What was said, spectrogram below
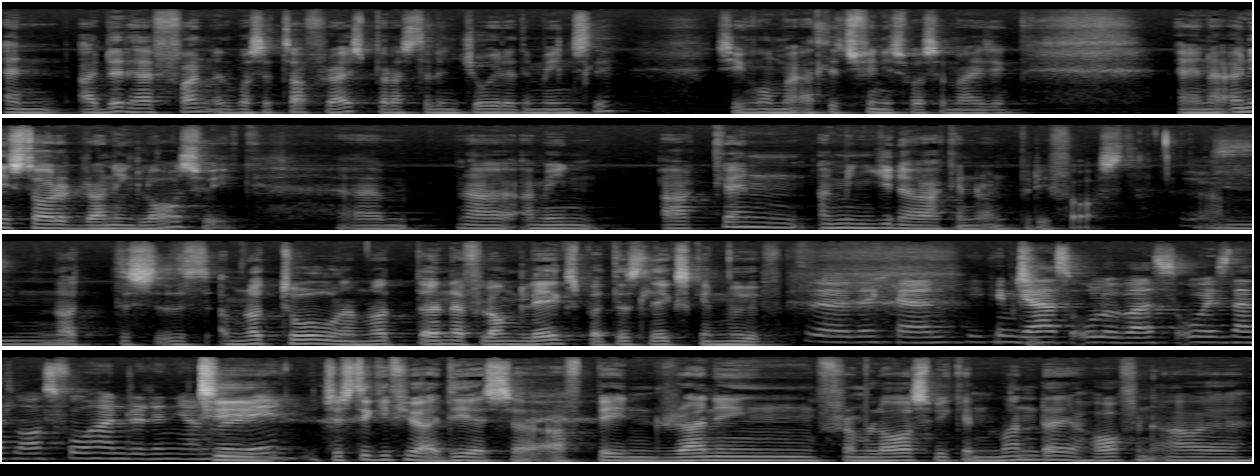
And I did have fun. It was a tough race, but I still enjoyed it immensely. Seeing all my athletes finish was amazing. And I only started running last week. Um, now, I mean, I can. I mean, you know, I can run pretty fast. Yes. I'm not this, this. I'm not tall and I'm not. Don't have long legs, but these legs can move. No, they can. You can To- gas all of us. Always that last 400 in January. just to give you an idea, so I've been running from last week on Monday, half an hour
